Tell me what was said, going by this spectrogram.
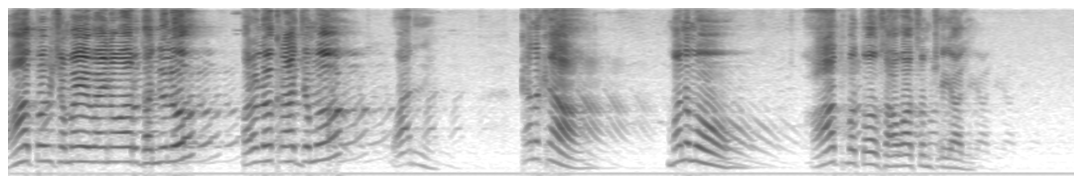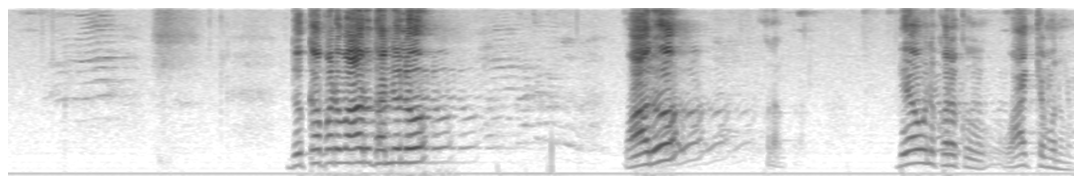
ఆత్మ విషయమైన వారు ధన్యులు పరలోక రాజ్యము వారిది. కనుక మనము ఆత్మతో సహవాసం చేయాలి. దుఃఖపడువారు ధన్యులు. వారు దేవుని కొరకు వాక్యమును.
